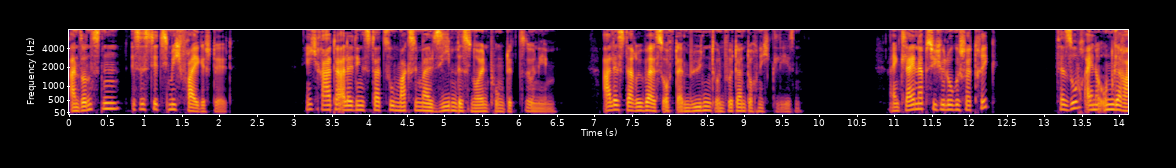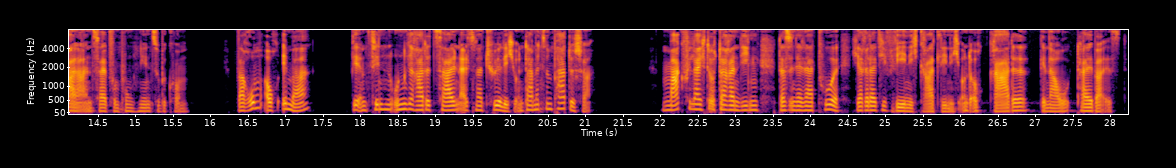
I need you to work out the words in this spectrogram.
Ansonsten ist es dir ziemlich freigestellt. Ich rate allerdings dazu, maximal sieben bis neun Punkte zu nehmen. Alles darüber ist oft ermüdend und wird dann doch nicht gelesen. Ein kleiner psychologischer Trick? Versuch eine ungerade Anzahl von Punkten hinzubekommen. Warum auch immer, wir empfinden ungerade Zahlen als natürlich und damit sympathischer. Mag vielleicht auch daran liegen, dass in der Natur ja relativ wenig geradlinig und auch gerade genau teilbar ist.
